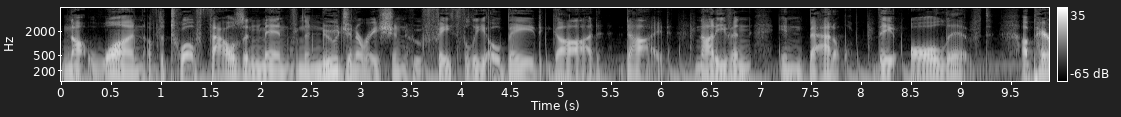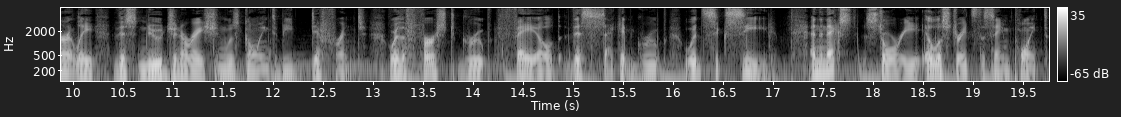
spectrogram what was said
not one of the 12,000 men from the new generation who faithfully obeyed God died, not even in battle. They all lived. Apparently, this new generation was going to be different. Where the first group failed, this second group would succeed. And the next story illustrates the same point.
